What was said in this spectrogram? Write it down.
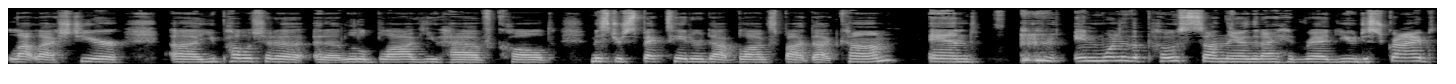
lot last year. Uh, you publish at a, at a little blog you have called MrSpectator.blogspot.com. And in one of the posts on there that I had read, you described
